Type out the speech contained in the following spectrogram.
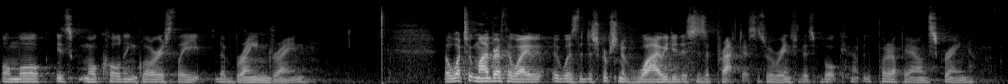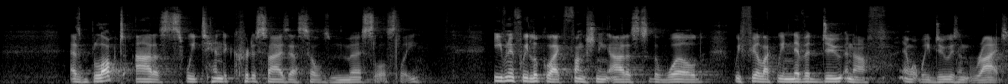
or more, it's more called ingloriously the brain drain. But what took my breath away was the description of why we do this as a practice as we were reading through this book. I'll Put it up here on the screen. As blocked artists, we tend to criticize ourselves mercilessly. Even if we look like functioning artists to the world, we feel like we never do enough and what we do isn't right.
